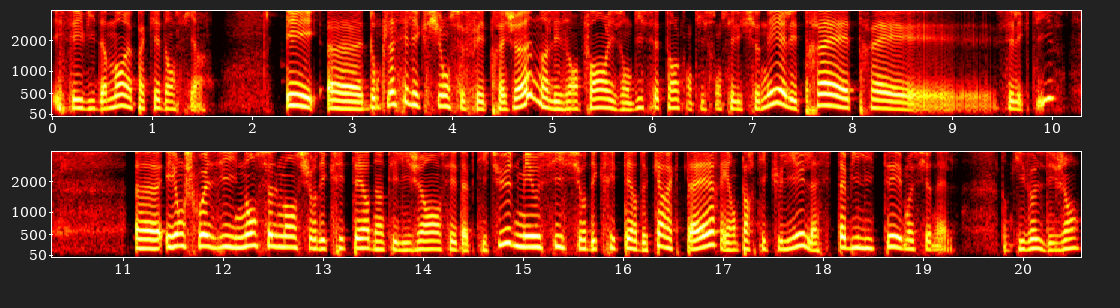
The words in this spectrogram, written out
Et c'est évidemment un paquet d'anciens. Et euh, donc la sélection se fait très jeune. Les enfants, ils ont 17 ans quand ils sont sélectionnés. Elle est très, très sélective. Euh, et on choisit non seulement sur des critères d'intelligence et d'aptitude, mais aussi sur des critères de caractère, et en particulier la stabilité émotionnelle. Donc ils veulent des gens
